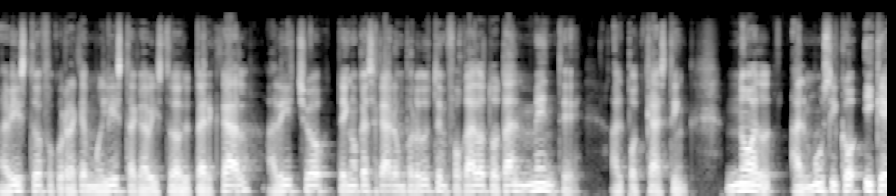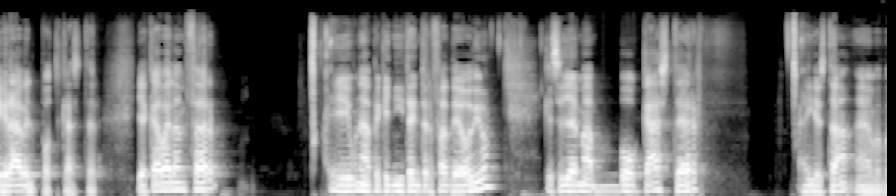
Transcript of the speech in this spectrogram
ha visto, Focurray que es muy lista, que ha visto el percal, ha dicho, tengo que sacar un producto enfocado totalmente al podcasting, no al, músico y que grabe el podcaster. Y acaba de lanzar eh, una pequeñita interfaz de audio que se llama Vocaster. Ahí está, eh,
